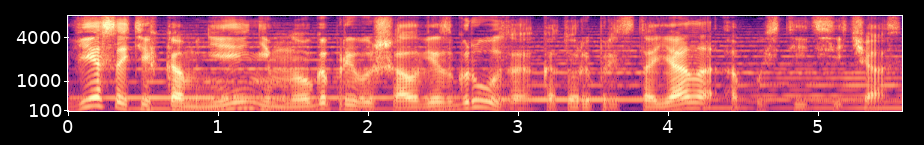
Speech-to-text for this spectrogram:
Вес этих камней немного превышал вес груза, который предстояло опустить сейчас.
